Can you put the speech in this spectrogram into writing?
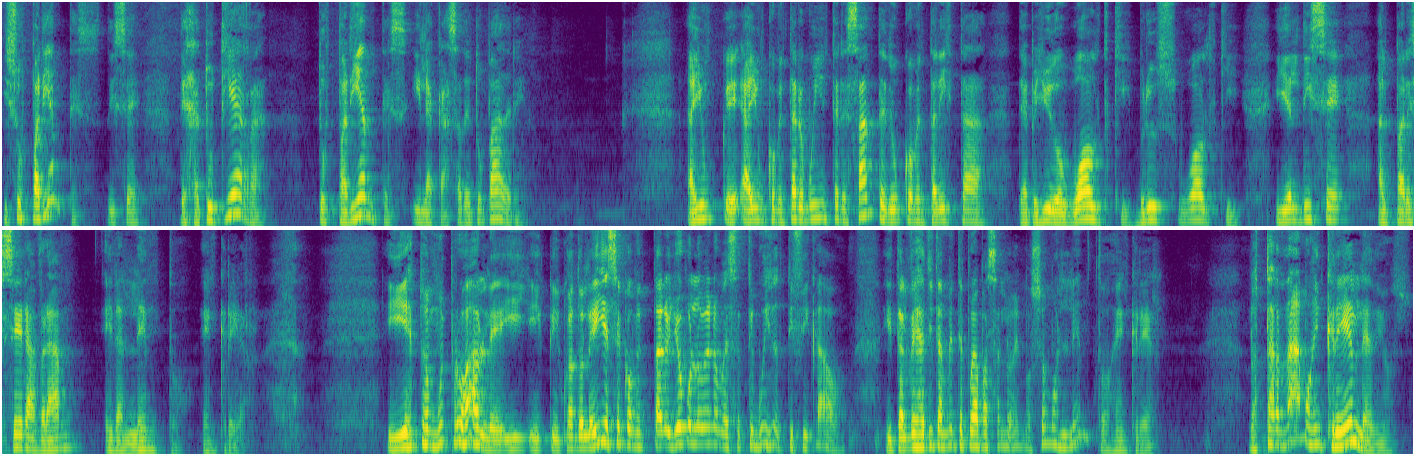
y sus parientes. Dice, deja tu tierra, tus parientes y la casa de tu padre. Hay un, eh, hay un, comentario muy interesante de un comentarista de apellido Waltke, Bruce Waltke, y él dice, al parecer Abraham era lento en creer. Y esto es muy probable. Y, cuando leí ese comentario, yo por lo menos me sentí muy identificado. Y tal vez a ti también te pueda pasar lo mismo. Somos lentos en creer. Nos tardamos en creerle a Dios.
